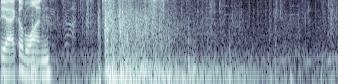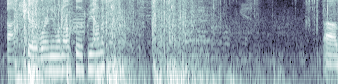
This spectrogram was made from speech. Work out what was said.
Yeah, I killed one. Not where anyone else is, to be honest. Um,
